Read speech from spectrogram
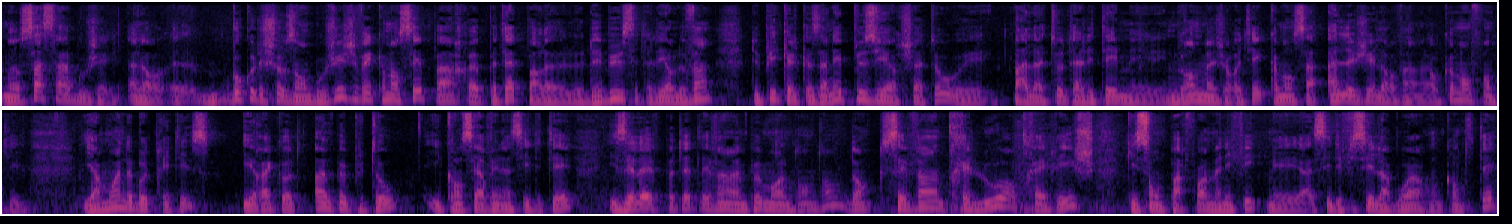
non, ça, ça a bougé. Alors, euh, beaucoup de choses ont bougé. Je vais commencer par euh, peut-être par le, le début, c'est-à-dire le vin. Depuis quelques années, plusieurs châteaux, et pas la totalité, mais une grande majorité, commencent à alléger leur vin. Alors, comment font-ils? Il y a moins de botrytis, ils récoltent un peu plus tôt, ils conservent une acidité, ils élèvent peut-être les vins un peu moins longtemps. Donc, ces vins très lourds, très riches, qui sont parfois magnifiques, mais assez difficiles à boire en quantité,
